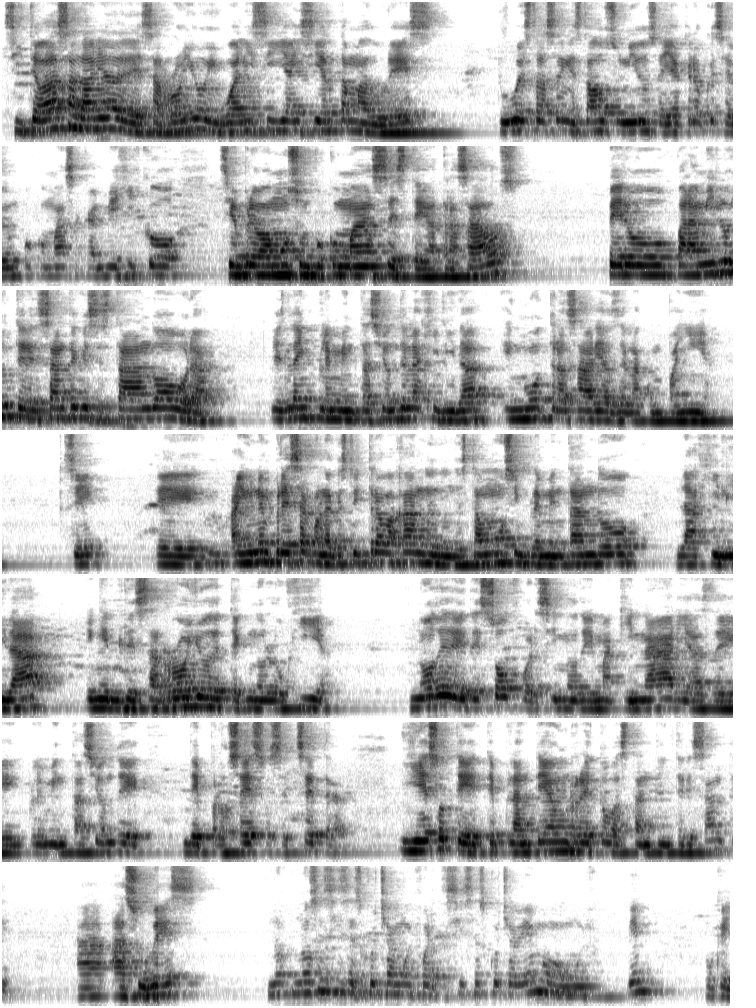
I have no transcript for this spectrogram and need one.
Si te vas al área de desarrollo, igual y sí hay cierta madurez. Tú estás en Estados Unidos, allá creo que se ve un poco más. Acá en México siempre vamos un poco más este, atrasados pero para mí lo interesante que se está dando ahora es la implementación de la agilidad en otras áreas de la compañía. ¿sí? Eh, hay una empresa con la que estoy trabajando en donde estamos implementando la agilidad en el desarrollo de tecnología, no de, de software, sino de maquinarias, de implementación de, de procesos, etcétera y eso te, te plantea un reto bastante interesante. A, a su vez, no, no, sé si se escucha muy fuerte, si se escucha bien o muy bien. Ok.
